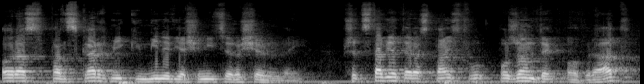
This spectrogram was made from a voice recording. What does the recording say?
oraz pan skarbnik gminy w Jasienicy Rosielnej. Przedstawię teraz Państwu porządek obrad.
